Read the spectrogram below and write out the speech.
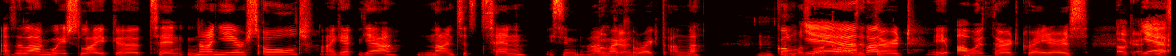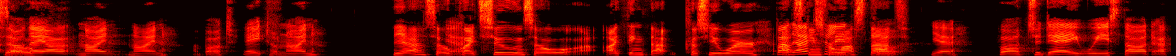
as a language like uh, 10, nine years old. I get, yeah, nine to 10. Is in, am okay. I correct, Anna? Mm-hmm. Kolmosluokkalaiset, yeah, but... third, eh, our third graders Okay. Yeah, yeah. So, so, they are nine, nine, about eight or nine. Yeah, so yeah. quite soon. So I think that because you were but asking from us that. For, yeah. Well, today we start at,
